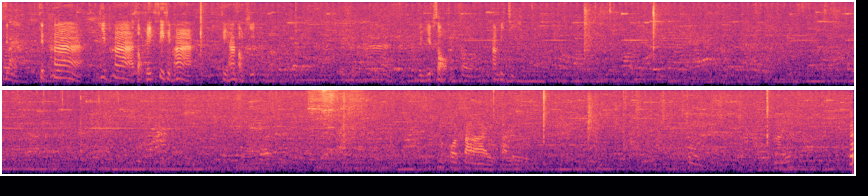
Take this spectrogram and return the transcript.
เท่าไหร่สิบห้ายี่ห้าสองคลิกสี่สิบห้าสี่ห้าสองคลิกสี่สิบห้าหรือยี่สิบสองสองห้ามพีจี มังกรตายตายเลยโจนไลท์ก็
